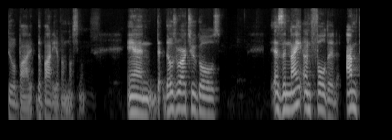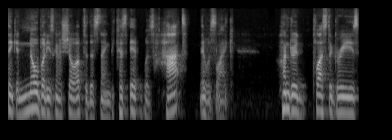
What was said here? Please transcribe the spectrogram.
to a body, the body of a Muslim. Mm. And th- those were our two goals. As the night unfolded, I'm thinking nobody's going to show up to this thing because it was hot. It was like 100 plus degrees.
